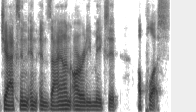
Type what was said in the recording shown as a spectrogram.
Jaxson and, and Zion already makes it a plus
